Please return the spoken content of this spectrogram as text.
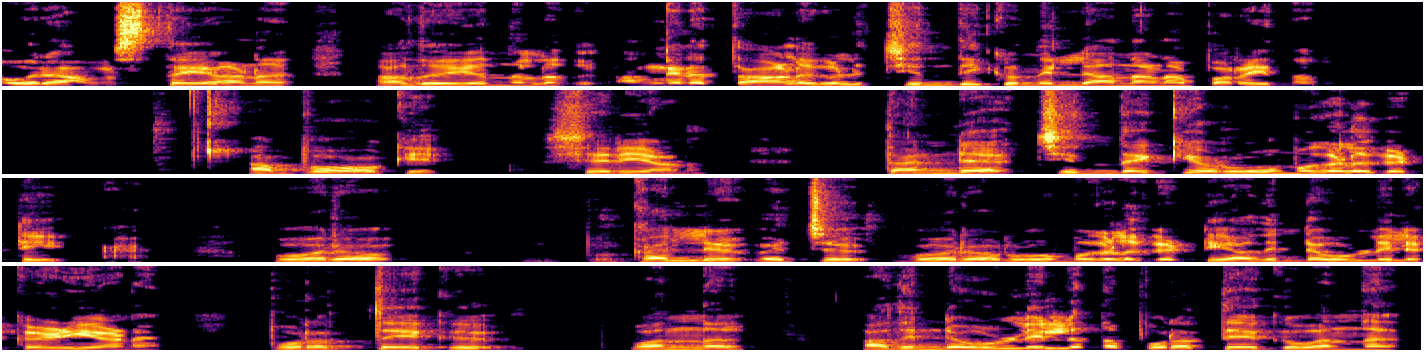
ഒരവസ്ഥയാണ് അത് എന്നുള്ളത്. അങ്ങനത്തെ ആളുകൾ ചിന്തിക്കുന്നില്ല എന്നാണ് പറയുന്നത്. അപ്പോ ഓക്കെ ശരിയാണ്. തന്റെ ചിന്തയ്ക്ക് റൂമുകൾ കെട്ടി ഓരോ കല്ല് വെച്ച് ഓരോ റൂമുകൾ കെട്ടി അതിന്റെ ഉള്ളിൽ കഴിയാണ്. പുറത്തേക്ക് വന്ന് അതിന്റെ ഉള്ളിൽ നിന്ന് പുറത്തേക്ക് വന്ന്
